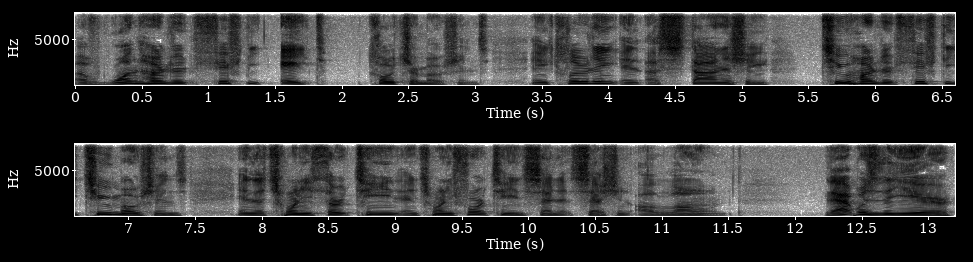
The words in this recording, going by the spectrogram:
of 158 cloture motions, including an astonishing 252 motions in the 2013 and 2014 Senate session alone. That was the year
